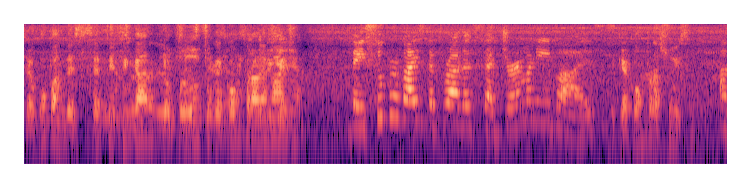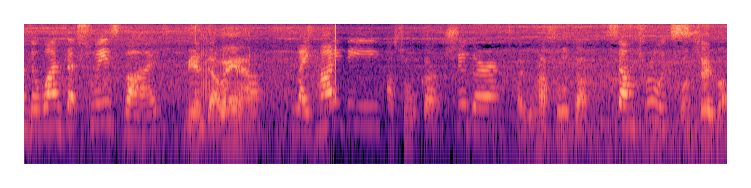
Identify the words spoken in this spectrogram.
se ocupan de certificar los productos que compra Alemania They supervise the products that Germany buys y que compra Suiza. and the ones that Swiss buys, Miel de abeja, like honeybee, azúcar, sugar, alguna fruta, some fruits, conserva.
